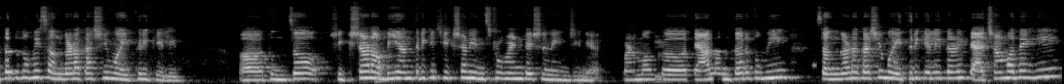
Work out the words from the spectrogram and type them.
नंतर तुम्ही संगणकाशी मैत्री केलीत. तुमचं शिक्षण अभियांत्रिकी शिक्षण इन्स्ट्रुमेंटेशन इंजिनिअर. पण मग त्यानंतर तुम्ही संगणकाशी मैत्री केलीत आणि त्याच्यामध्येही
